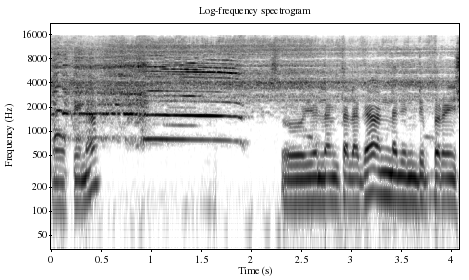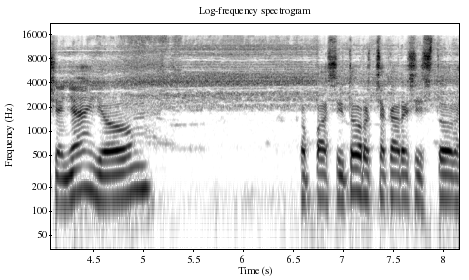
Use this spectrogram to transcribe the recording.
okay na. So, yun lang talaga ang naging diferensya niya, yung capacitor at resistor.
